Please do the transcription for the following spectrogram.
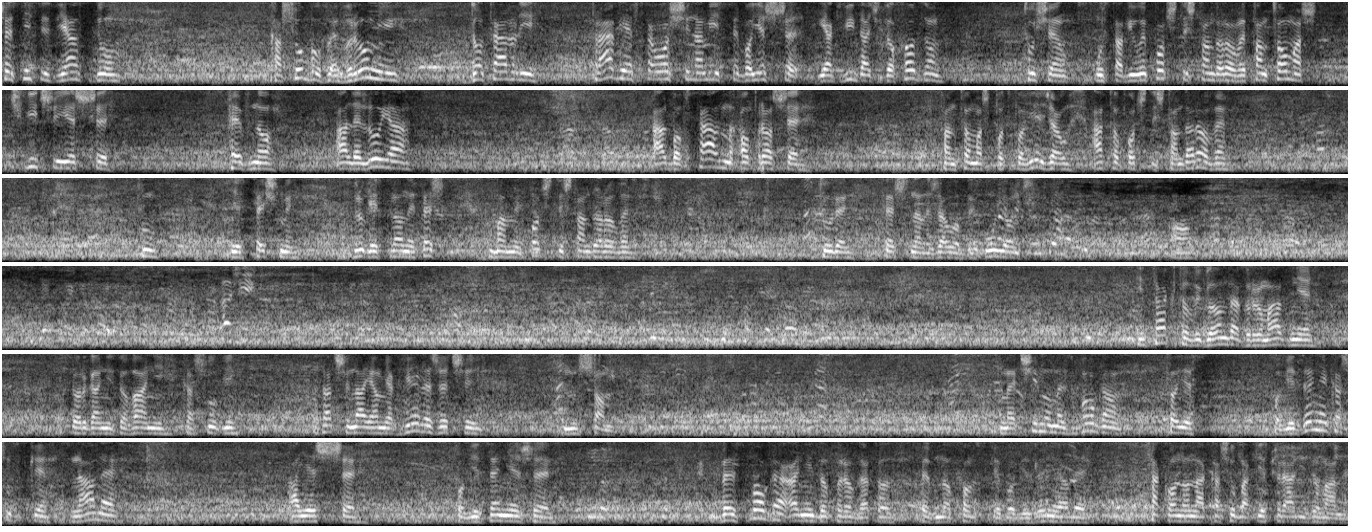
Uczestnicy zjazdu Kaszubów w Rumi dotarli prawie w całości na miejsce, bo jeszcze jak widać dochodzą. Tu się ustawiły poczty sztandarowe. Pan Tomasz ćwiczy jeszcze pewno Aleluja albo psalm, o proszę. Pan Tomasz podpowiedział, a to poczty sztandarowe. Tu jesteśmy. Z drugiej strony też mamy poczty sztandarowe, które też należałoby ująć. O. I tak to wygląda gromadnie zorganizowani Kaszubi. Zaczynają jak wiele rzeczy mszą. Mecimo mes Boga to jest powiedzenie kaszubskie znane, a jeszcze powiedzenie, że bez Boga ani do proga to pewno polskie powiedzenie, ale tak ono na Kaszubach jest realizowane.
